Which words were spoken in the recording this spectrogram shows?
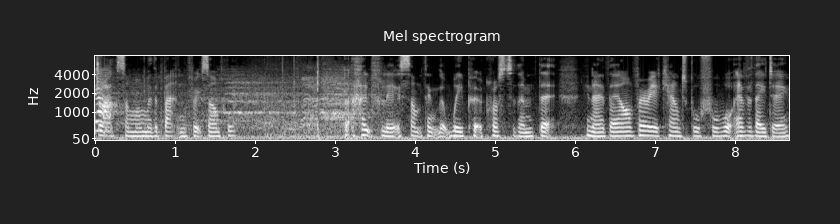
strike someone with a baton, for example. But hopefully, it's something that we put across to them that, you know, they are very accountable for whatever they do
